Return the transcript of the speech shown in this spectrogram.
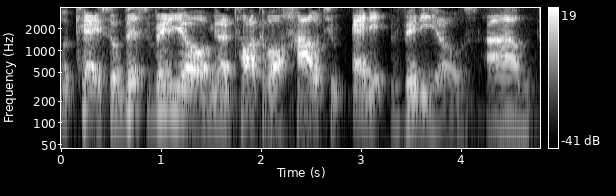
Okay, so this video I'm going to talk about how to edit videos. Um,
